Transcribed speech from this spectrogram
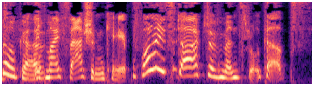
with my fashion cape, fully stocked of menstrual cups.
